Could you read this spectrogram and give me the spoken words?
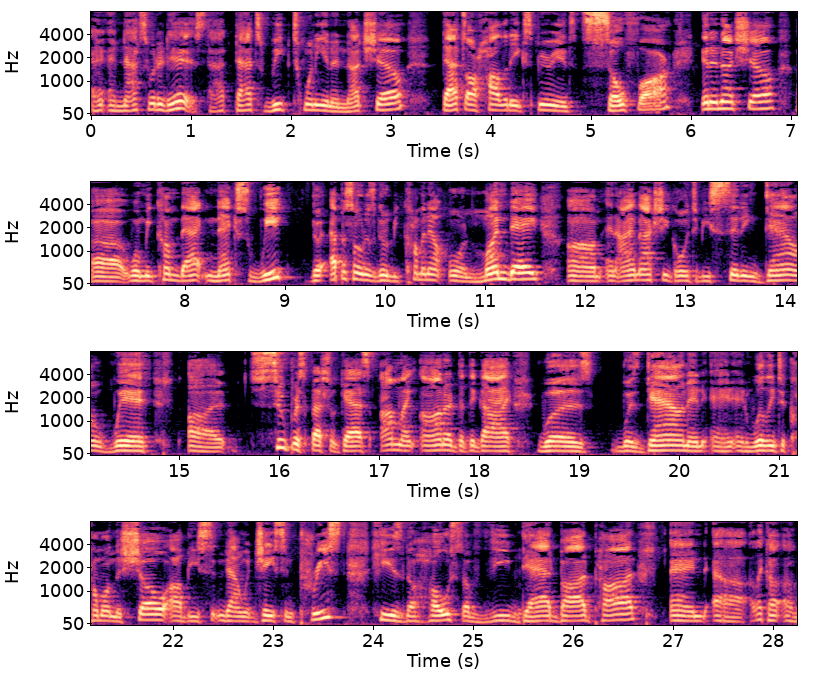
and, and that's what it is. That that's week 20 in a nutshell. That's our holiday experience so far in a nutshell. Uh, when we come back next week, the episode is going to be coming out on Monday, um, and I'm actually going to be sitting down with a super special guest. I'm like honored that the guy was was down and, and, and willing to come on the show. I'll be sitting down with Jason Priest. He is the host of the Dad Bod Pod and uh, like a, a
